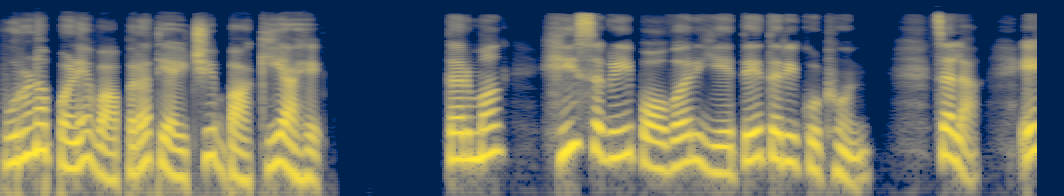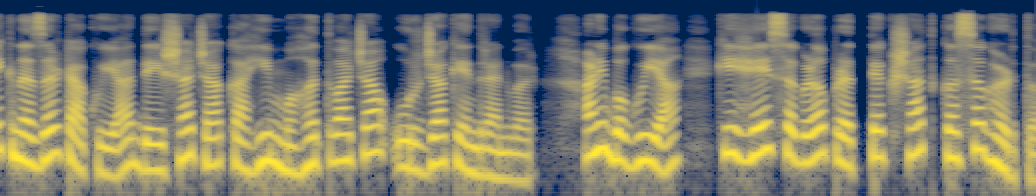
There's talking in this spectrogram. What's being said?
पूर्णपणे वापरात यायची बाकी आहे. तर मग ही सगळी पॉवर येते तरी कुठून? चला एक नजर टाकूया देशाच्या काही महत्त्वाच्या ऊर्जा केंद्रांवर आणि बघूया की हे सगळं प्रत्यक्षात कसं घडतं.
